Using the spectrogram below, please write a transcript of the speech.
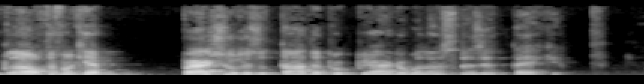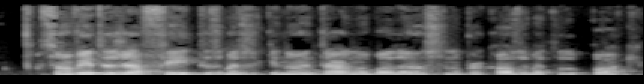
Glauco está falando que é parte do resultado apropriar no balanço da Zetec. São vendas já feitas, mas que não entraram no balanço por causa do método POC.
